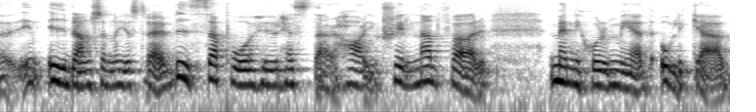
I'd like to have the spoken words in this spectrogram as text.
i, i branschen och just det där, visa på hur hästar har gjort skillnad för människor med olika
